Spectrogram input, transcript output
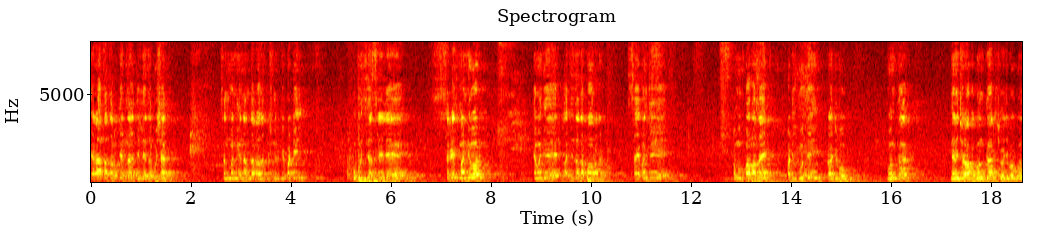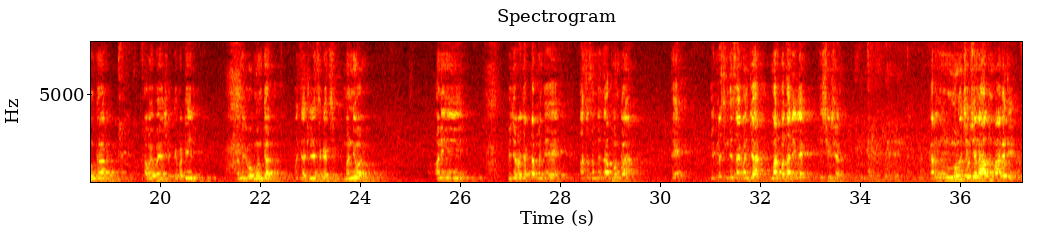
या राहता तालुक्याचं जिल्ह्याचं भूषण सन्माननीय नामदार राधाकृष्ण विखे पाटील उपस्थित असलेले सगळेच मान्यवर त्यामध्ये अजितदादा पवार साहेबांचे प्रमुख बाबासाहेब पाटील कोते राजूभाऊ गोंदकर ज्ञानेश्वरबाबा गोंदकर शिवाजीभाऊ गोंदकर अभय भैया शेळके पाटील रमेशभाऊ गोंदकर उपस्थित असलेले सगळेच मान्यवर. आणि विजयराव जगताप म्हणजे असं समजायचं आपण का? ते एकनाथ शिंदे साहेबांच्या मार्फत आलेले ही शिवसेना. कारण मूळ शिवसेना अजून मागच आहे.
